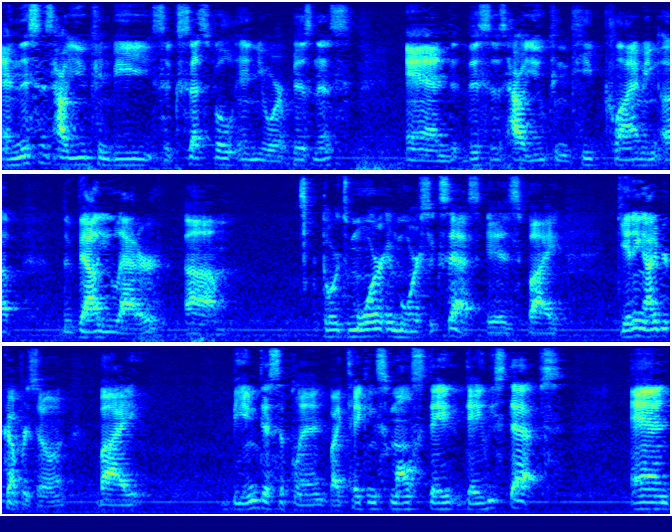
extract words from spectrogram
and this is how you can be successful in your business. And this is how you can keep climbing up the value ladder um, towards more and more success. Is by getting out of your comfort zone, by being disciplined, by taking small daily steps, and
